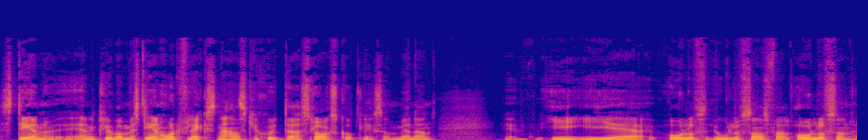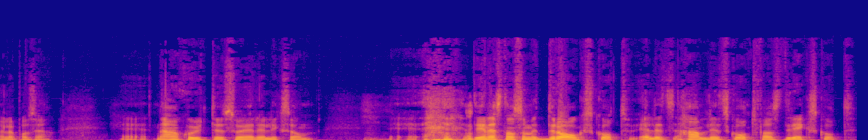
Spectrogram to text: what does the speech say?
sten, en klubba med stenhård flex när han ska skjuta slagskott liksom. Medan i, i Olof, Olofssons fall, Olofsson höll jag på att säga, när han skjuter så är det liksom, det är nästan som ett dragskott, eller ett handledsskott fast direktskott.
